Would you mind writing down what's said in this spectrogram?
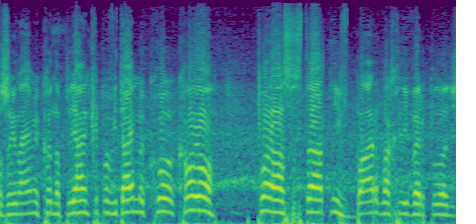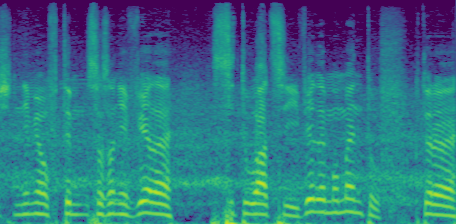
pożegnajmy Konopliankę, powitajmy Ko- Kolo po raz ostatni w barwach Liverpoolu. Dziś nie miał w tym sezonie wiele sytuacji, wiele momentów, które,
